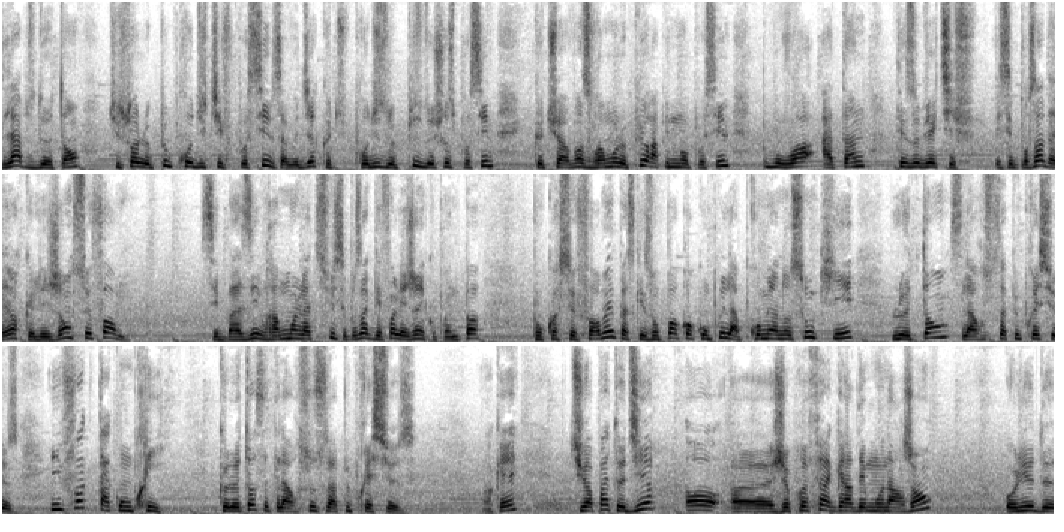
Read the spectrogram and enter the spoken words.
laps de temps, tu sois le plus productif possible. Ça veut dire que tu produises le plus de choses possible, que tu avances vraiment le plus rapidement possible pour pouvoir atteindre tes objectifs. Et c'est pour ça d'ailleurs que les gens se forment. C'est basé vraiment là-dessus. C'est pour ça que des fois les gens ne comprennent pas pourquoi se former parce qu'ils n'ont pas encore compris la première notion qui est le temps, c'est la ressource la plus précieuse. Une fois que tu as compris que le temps c'était la ressource la plus précieuse, ok tu vas pas te dire oh euh, je préfère garder mon argent au lieu de,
